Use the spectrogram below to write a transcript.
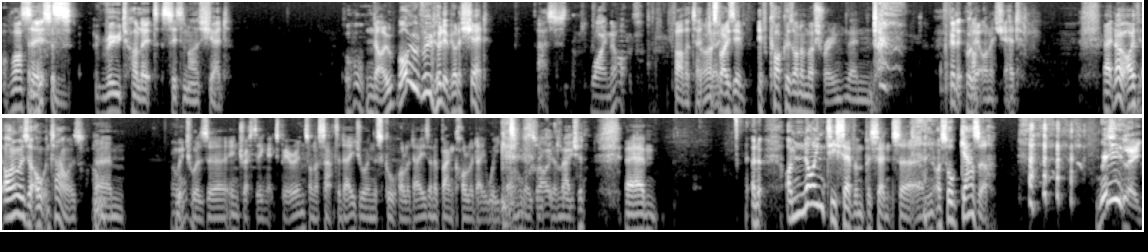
Was it listen. Rude Hullet sitting on a shed? Oh, No. Why would Rude Hullet be on a shed? That's just why not? Father Ted. I joke. suppose if, if Cocker's on a mushroom, then Philip put Cock. it on a shed. Uh, no, I, I was at Alton Towers, um, which was an interesting experience on a Saturday during the school holidays and a bank holiday weekend, as you Crikey. can imagine. Um, and I'm 97% certain I saw Gazza. Really?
